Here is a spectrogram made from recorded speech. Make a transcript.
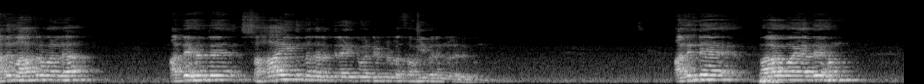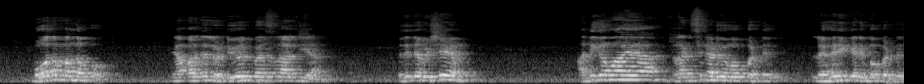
അത് മാത്രമല്ല അദ്ദേഹത്തെ സഹായിക്കുന്ന തരത്തിലേക്ക് വേണ്ടിയിട്ടുള്ള സമീപനങ്ങൾ എടുക്കുന്നു. അതിന്റെ ഭാഗമായി അദ്ദേഹം ബോധം വന്നപ്പോ ഞാൻ പറഞ്ഞല്ലോ ഡ്യുവൽ പേഴ്സണാലിറ്റിയാണ്. ഇതിന്റെ വിഷയം അധികമായ ഡ്രഗ്സിന് അടിമപ്പെട്ട് ലഹരിക്ക് അടിമപ്പെട്ട്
